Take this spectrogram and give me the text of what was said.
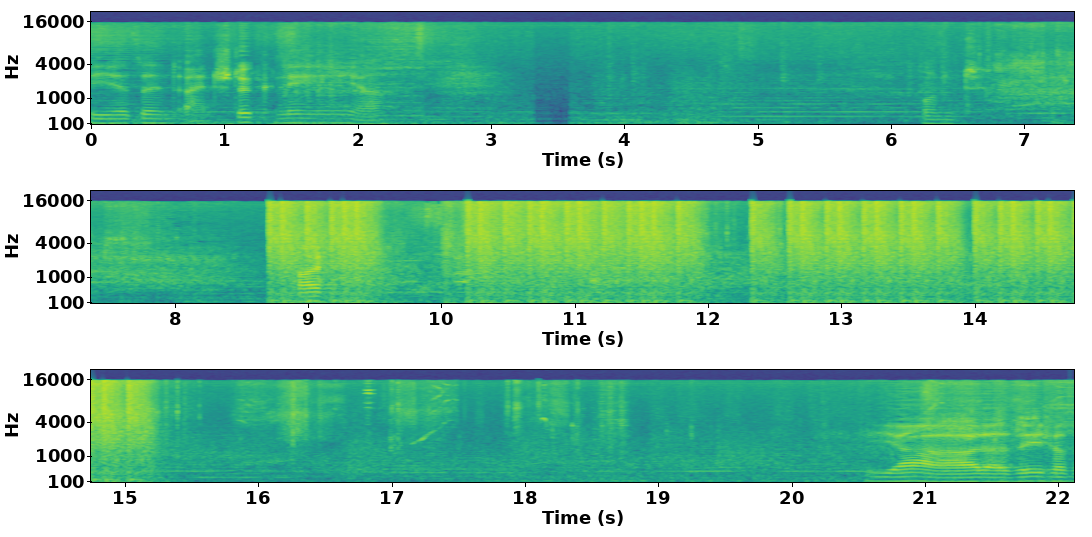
Wir sind ein Stück näher. Und... Hi. Ja, da sehe ich was.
